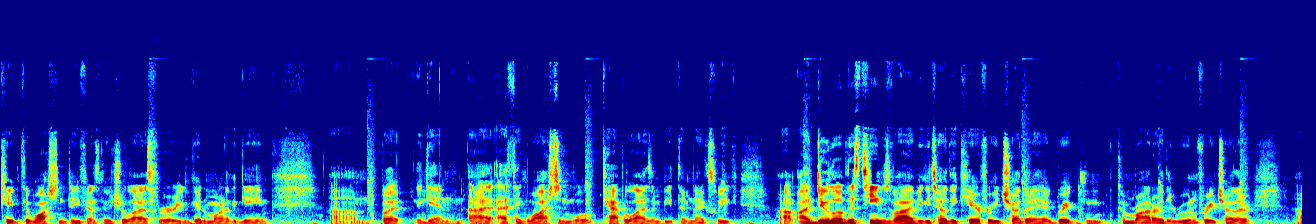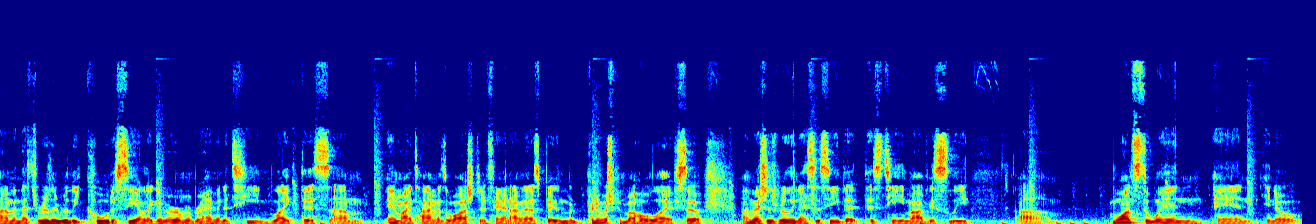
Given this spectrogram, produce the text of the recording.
keep the Washington defense neutralized for a good amount of the game. Um, but again, I, I, think Washington will capitalize and beat them next week. Um, I do love this team's vibe. You can tell they care for each other. They have great camaraderie. They're rooting for each other. Um, and that's really, really cool to see. I like I remember having a team like this um, in my time as a Washington fan. I mean, that's been pretty much been my whole life. So um, it's just really nice to see that this team obviously um, wants to win and, you know,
